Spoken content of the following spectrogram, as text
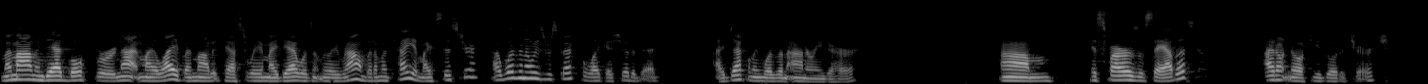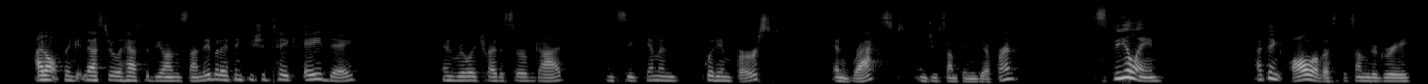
My mom and dad both were not in my life. My mom had passed away and my dad wasn't really around. But I'm going to tell you, my sister, I wasn't always respectful like I should have been. I definitely wasn't honoring to her. Um, as far as the Sabbath, I don't know if you go to church. I don't think it necessarily has to be on Sunday, but I think you should take a day and really try to serve God and seek Him and put Him first and rest and do something different. Stealing, I think all of us to some degree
